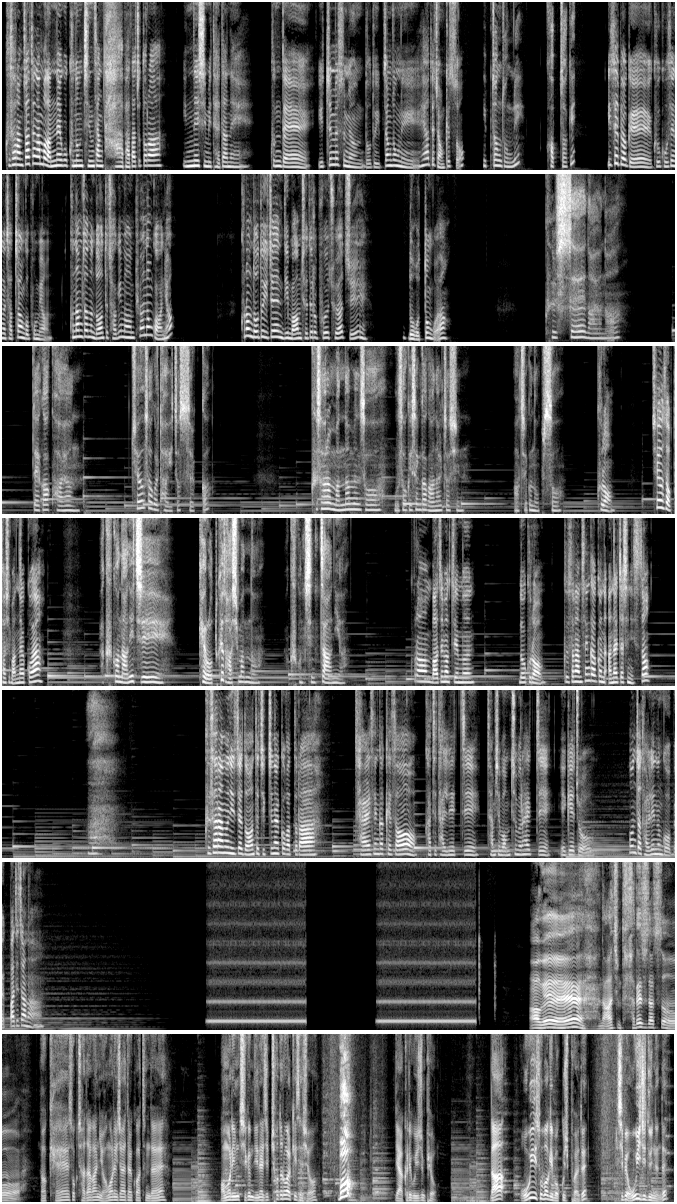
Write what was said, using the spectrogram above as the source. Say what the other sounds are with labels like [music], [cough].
그 사람 짜증 한 번 안 내고 그놈 진상 다 받아주더라. 인내심이 대단해. 근데 이쯤 했으면 너도 입장 정리해야 되지 않겠어? 입장 정리? 갑자기? 이 새벽에 그 고생을 자처한 거 보면 그 남자는 너한테 자기 마음 표현한 거 아니야? 그럼 너도 이젠 네 마음 제대로 보여줘야지. 너 어떤 거야? 글쎄 나연아 내가 과연 최우석을 다 잊었을까? 그 사람 만나면서 우석이 생각 안 할 자신 아직은 없어 그럼 최우석 다시 만날 거야? 야, 그건 아니지 걔를 어떻게 다시 만나 그건 진짜 아니야 그럼 마지막 질문. 너 그럼 그 사람 생각은 안 할 자신 있어? 그 사람은 이제 너한테 직진할 것 같더라. 잘 생각해서 같이 달릴지 잠시 멈춤을 할지 얘기해줘. 혼자 달리는 거 맥 빠지잖아. 아 왜? 나 아침 다 돼서 잤어. 너 계속 자다간 영원히 자야 될 것 같은데. 어머님 지금 니네 집 쳐들어갈 기세셔. 뭐? 야 그리고 유진표. 나 오이 소박이 먹고 싶어야 돼? 집에 오이지도 있는데?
